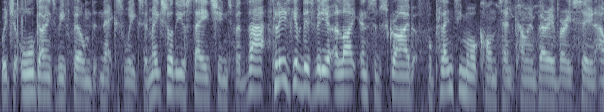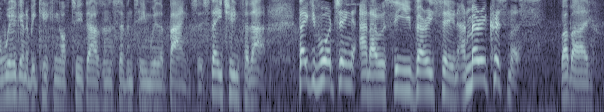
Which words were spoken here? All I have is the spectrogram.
which are all going to be filmed next week. So make sure that you're staying tuned for that. Please give this video a like and subscribe for plenty more content coming very, very soon. And we're going to be kicking off 2017 with a bang. So stay tuned for that. Thank you for watching and I will see you very soon. And Merry Christmas. Bye bye.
